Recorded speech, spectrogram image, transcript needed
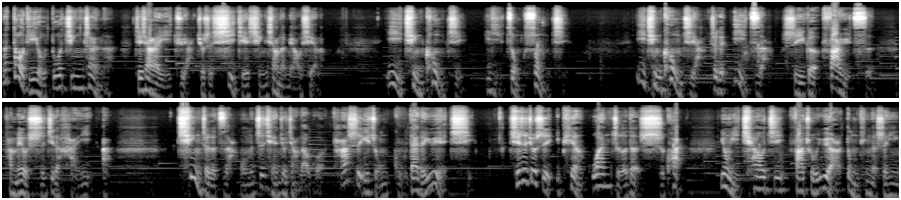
那到底有多精湛呢？接下来一句啊，就是细节形象的描写了。意庆控计，意重送计。意庆控计啊，这个意字啊，是一个发语词，它没有实际的含义啊。磬这个字啊，我们之前就讲到过，它是一种古代的乐器，其实就是一片弯折的石块，用以敲击，发出悦耳动听的声音。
